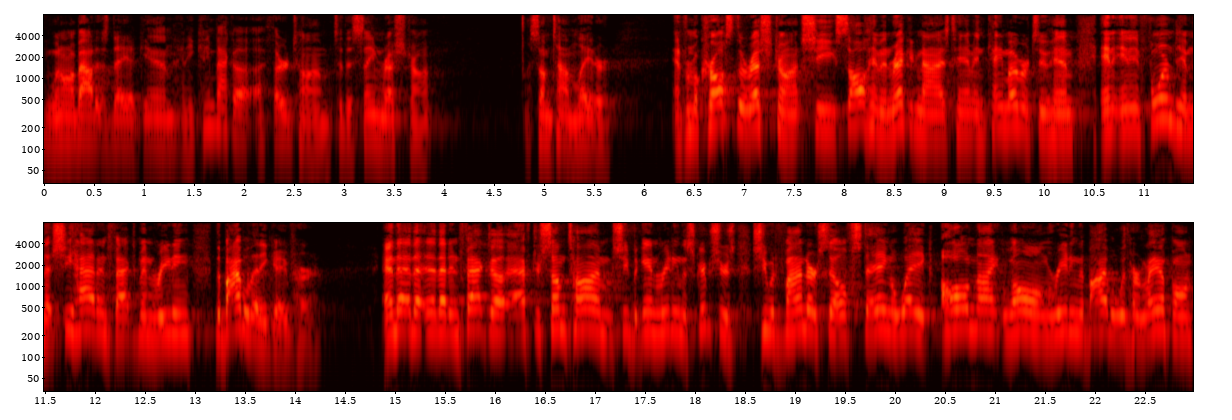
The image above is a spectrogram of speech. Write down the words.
He went on about his day again, and he came back a, a third time to the same restaurant sometime later. And from across the restaurant, she saw him and recognized him and came over to him and, and informed him that she had, in fact, been reading the Bible that he gave her. And that, that, that in fact, uh, after some time she began reading the scriptures, she would find herself staying awake all night long reading the Bible with her lamp on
